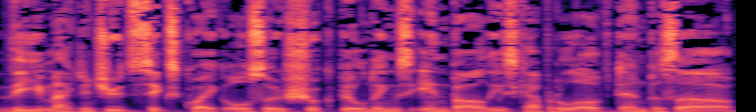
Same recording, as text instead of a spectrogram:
The magnitude 6 quake also shook buildings in Bali's capital of Denpasar.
